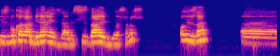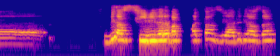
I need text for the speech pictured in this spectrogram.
Biz bu kadar bilemeyiz yani. Siz daha iyi biliyorsunuz. O yüzden eee, biraz CV'lere bakmaktan ziyade biraz da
